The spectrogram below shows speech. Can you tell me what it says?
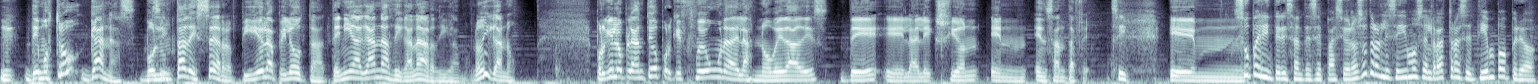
eh, demostró ganas, voluntad de ser, pidió la pelota, tenía ganas de ganar, digamos, ¿no? Y ganó. ¿Por qué lo planteo? Porque fue una de las novedades de eh, la elección en, en Santa Fe. Sí. Em, Súper interesante ese espacio. Nosotros le seguimos el rastro hace tiempo, pero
